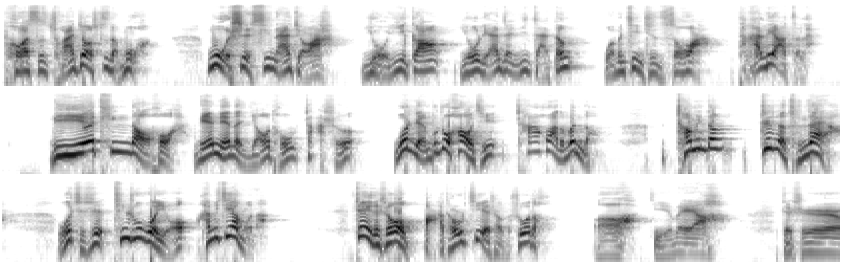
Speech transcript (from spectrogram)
波斯传教士的墓，墓室西南角啊有一缸有连着一盏灯，我们进去的时候啊，它还亮着呢。李爷听到后啊，连连的摇头咋舌。我忍不住好奇，插话的问道：“长明灯真的存在啊？我只是听说过有，还没见过呢。”这个时候，把头介绍的说道：“啊，几位啊，这是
